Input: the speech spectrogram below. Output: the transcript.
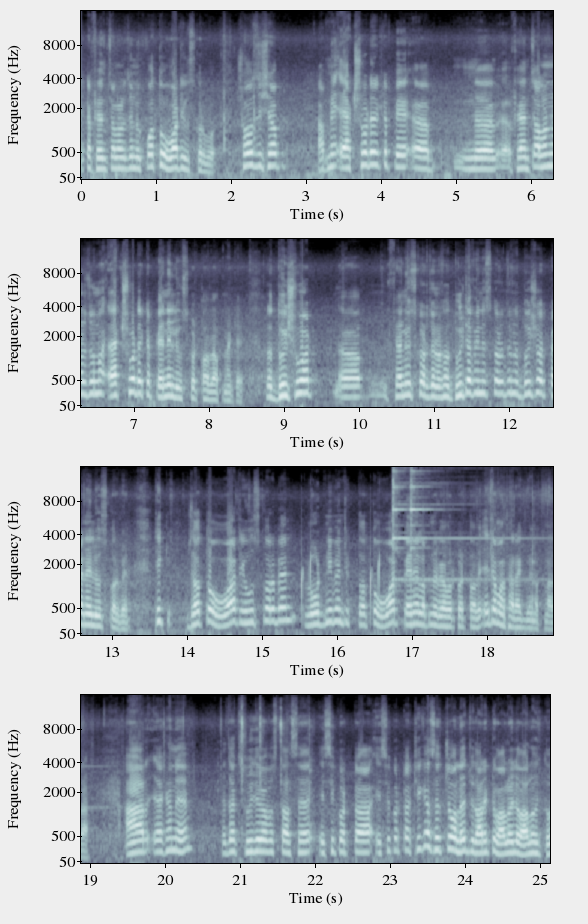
একটা ফ্যান চালানোর জন্য কত ওয়াট ইউজ করব, সহজ হিসাব আপনি একশো একটা ফ্যান চালানোর জন্য একশো একটা প্যানেল ইউজ করতে হবে আপনাকে। তো দুইশো ওয়াট ফ্যান ইউজ করার জন্য অর্থাৎ দুইটা ফ্যান ইউজ করার জন্য দুইশো ওয়াট প্যানেল ইউজ করবেন। ঠিক যত ওয়াট ইউজ করবেন, লোড নেবেন, ঠিক তত ওয়াট প্যানেল আপনার ব্যবহার করতে হবে, এটা মাথায় রাখবেন আপনারা। আর এখানে যাক সুইচের ব্যবস্থা আছে এসি কোডটা এসি কোডটা ঠিক আছে, চলে, যদি আরেকটু ভালো হলে ভালো হতো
